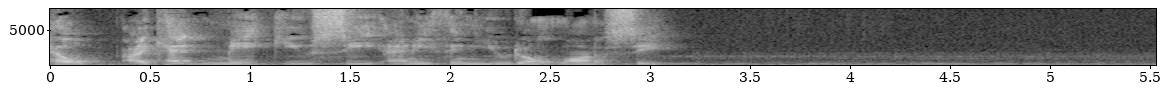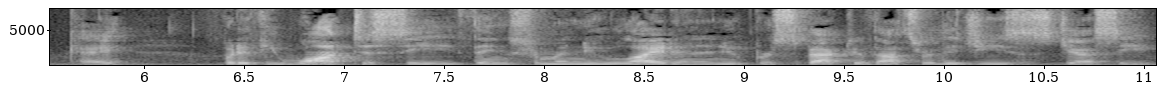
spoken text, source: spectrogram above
help, I can't make you see anything you don't want to see. Okay? But if you want to see things from a new light and a new perspective, that's where the Jesus Jesse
